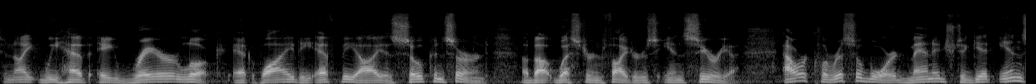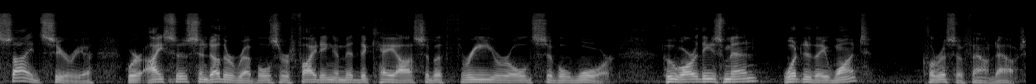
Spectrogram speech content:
Tonight, we have a rare look at why the FBI is so concerned about Western fighters in Syria. Our Clarissa Ward managed to get inside Syria, where ISIS and other rebels are fighting amid the chaos of a three year old civil war. Who are these men? What do they want? Clarissa found out.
